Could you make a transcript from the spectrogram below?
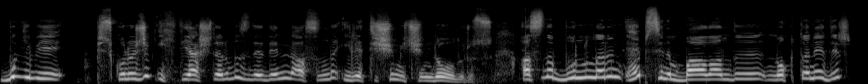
bu gibi psikolojik ihtiyaçlarımız nedeniyle aslında iletişim içinde oluruz. Aslında bunların hepsinin bağlandığı nokta nedir?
